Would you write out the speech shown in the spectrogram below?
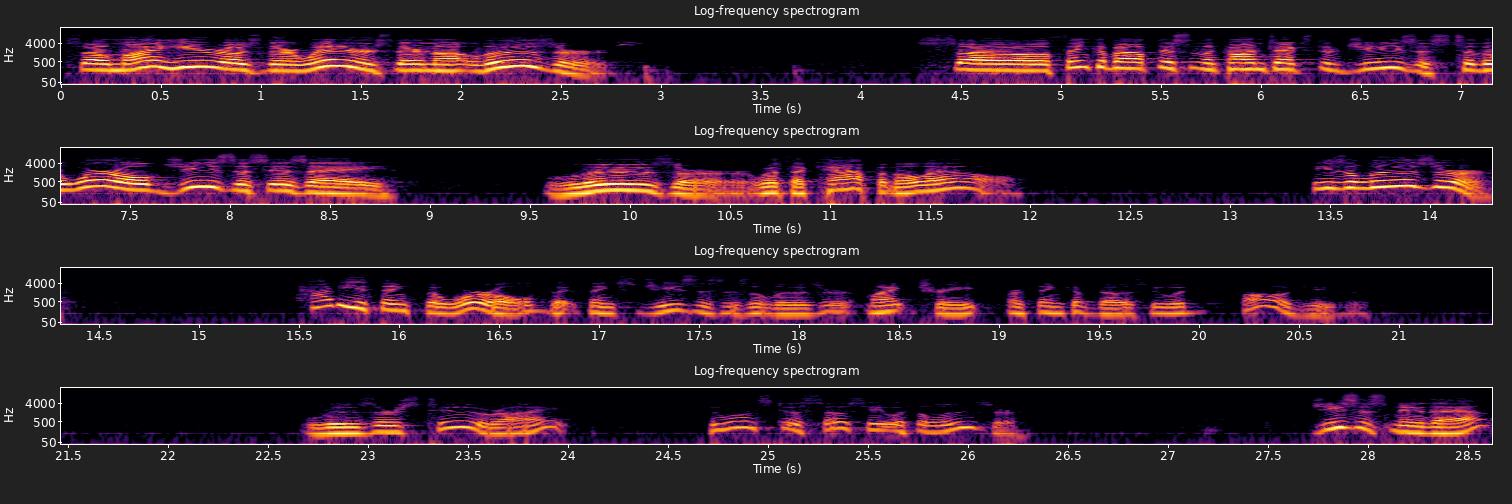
So my heroes, they're winners, they're not losers. So think about this in the context of Jesus. To the world, Jesus is a loser with a capital L. He's a loser. How do you think the world that thinks Jesus is a loser might treat or think of those who would follow Jesus? Losers too, right? Who wants to associate with a loser? Jesus knew that.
